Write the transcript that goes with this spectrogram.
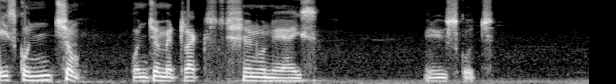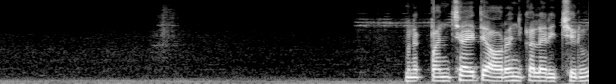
ఐస్ కొంచెం కొంచెం అట్రాక్షన్గా ఉన్నాయి ఐస్ మీరు చూసుకోవచ్చు. మనకు పంచ అయితే ఆరెంజ్ కలర్ ఇచ్చారు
